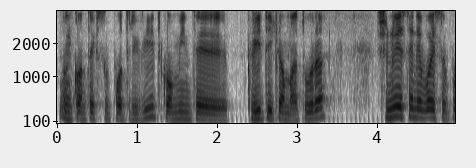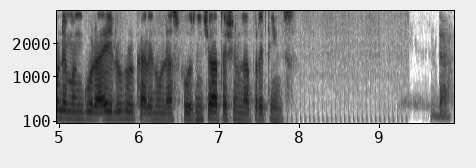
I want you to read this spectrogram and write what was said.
în contextul potrivit, cu o minte critică, matură, și nu este nevoie să punem în gura ei lucruri care nu le-a spus niciodată și nu le-a pretins. Da,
